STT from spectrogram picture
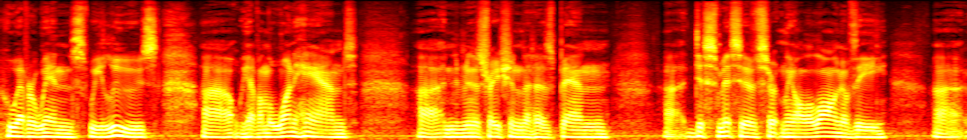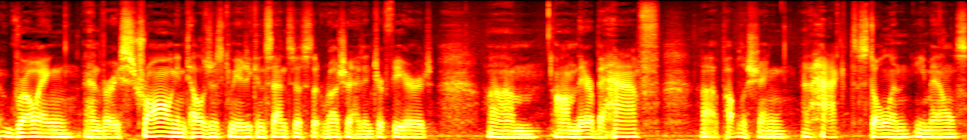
whoever wins, we lose. we have, on the one hand, an administration that has been dismissive, certainly all along, of the uh, growing and very strong intelligence community consensus that Russia had interfered um, on their behalf, uh, publishing hacked, stolen emails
